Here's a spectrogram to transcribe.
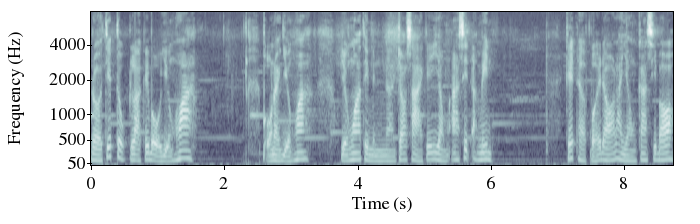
Rồi tiếp tục là cái bộ dưỡng hoa. Bộ này dưỡng hoa. Dưỡng hoa thì mình à, cho xài cái dòng axit amin, kết hợp với đó là dòng canxi bo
